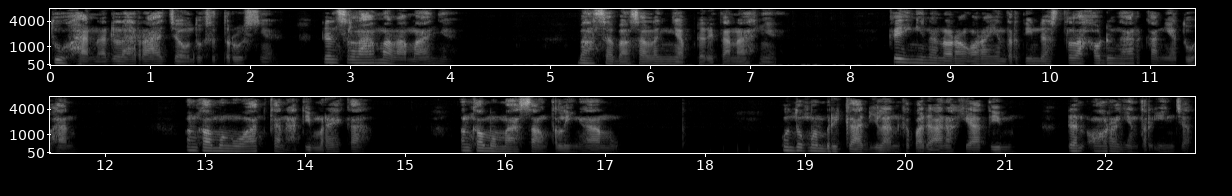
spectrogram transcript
Tuhan adalah Raja untuk seterusnya, dan selama-lamanya. Bangsa-bangsa lenyap dari tanahnya. Keinginan orang-orang yang tertindas telah kau dengarkan ya Tuhan. Engkau menguatkan hati mereka engkau memasang telingamu untuk memberi keadilan kepada anak yatim dan orang yang terinjak,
